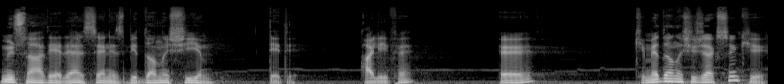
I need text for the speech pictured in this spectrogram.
müsaade ederseniz bir danışayım dedi. Halife, e kime danışacaksın ki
